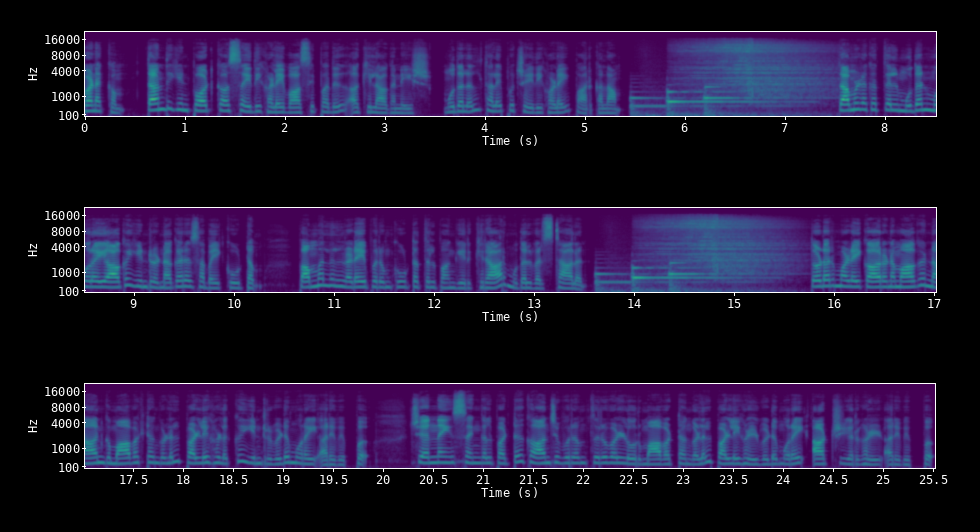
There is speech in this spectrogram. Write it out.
வணக்கம். தந்தையின் பாட்காஸ்ட் செய்திகளை வாசிப்பது அகிலா கணேஷ். முதலில் தலைப்புச் செய்திகளை பார்க்கலாம். தமிழகத்தில் முதன்முறையாக இன்று நகரசபை கூட்டம். பம்மலில் நடைபெறும் கூட்டத்தில் பங்கேற்கிறார் முதல்வர் ஸ்டாலின். தொடர் மழை காரணமாக நான்கு மாவட்டங்களில் பள்ளிகளுக்கு இன்று விடுமுறை அறிவிப்பு. சென்னை செங்கல்பட்டு காஞ்சிபுரம் திருவள்ளூர் மாவட்டங்களில் பள்ளிகள் விடுமுறை ஆட்சியர்கள் அறிவிப்பு.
